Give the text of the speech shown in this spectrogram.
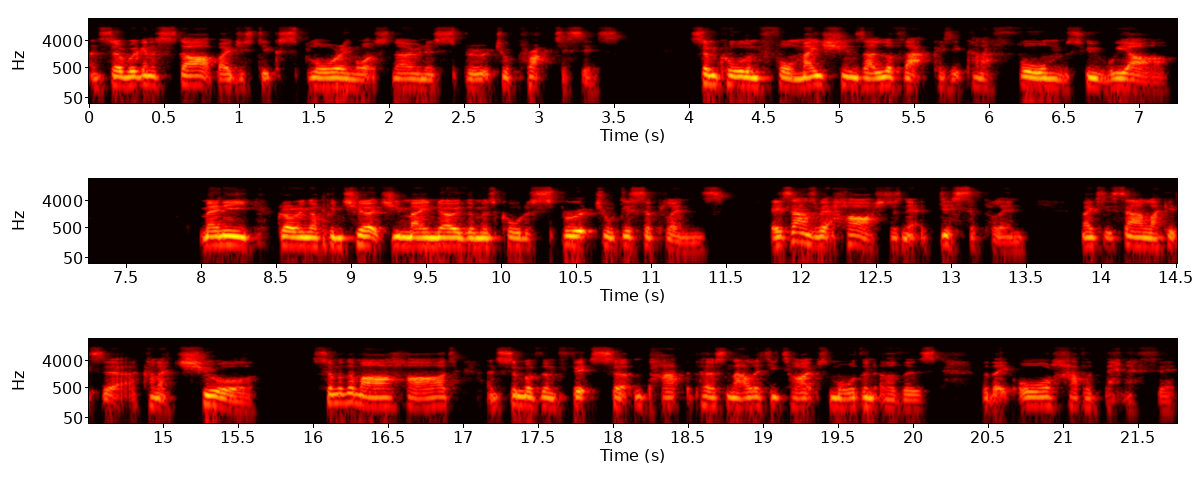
And so we're going to start by just exploring what's known as spiritual practices. Some call them formations. I love that because it kind of forms who we are. Many growing up in church, you may know them as called as spiritual disciplines. It sounds a bit harsh, doesn't it? A discipline makes it sound like it's a, a kind of chore. Some of them are hard and some of them fit certain personality types more than others, but they all have a benefit.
